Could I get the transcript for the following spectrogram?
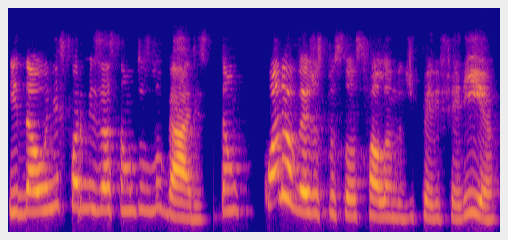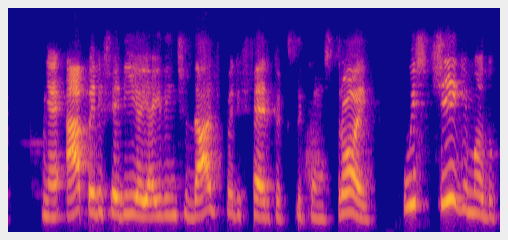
e da uniformização dos lugares. Então, quando eu vejo as pessoas falando de periferia, né, a periferia e a identidade periférica que se constrói, o estigma do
